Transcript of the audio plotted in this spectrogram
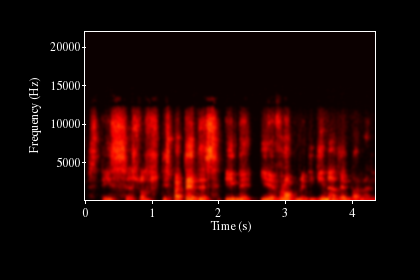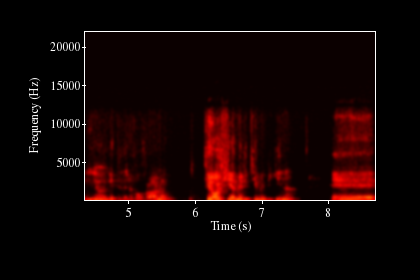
στις, στο, στις πατέντες είναι η Ευρώπη με την Κίνα, δεν το αναλύω γιατί δεν έχω χρόνο, και όχι η Αμερική με την Κίνα. Ε,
